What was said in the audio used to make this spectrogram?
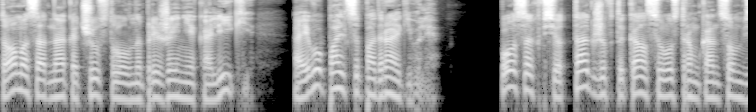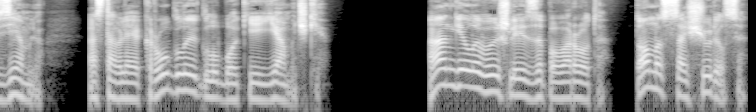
Томас, однако, чувствовал напряжение калики, а его пальцы подрагивали. Посох все так же втыкался острым концом в землю, оставляя круглые глубокие ямочки. Ангелы вышли из-за поворота. Томас сощурился.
